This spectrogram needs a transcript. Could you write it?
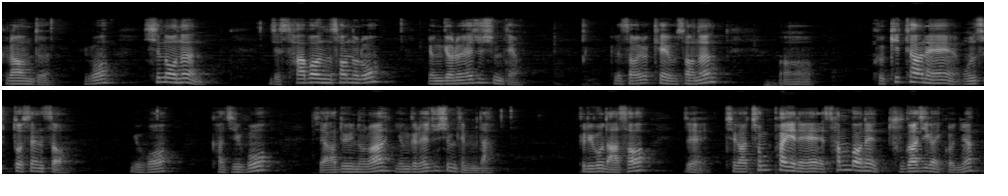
그라운드 그리고 신호는 이제 4번 선으로 연결을 해주시면 돼요. 그래서 이렇게 우선은 어, 그 키트 안에 온습도 센서 이거 가지고 이제 아두이노랑 연결해 주시면 됩니다. 그리고 나서 이제 제가 춤 파일에 3번에 두 가지가 있거든요.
